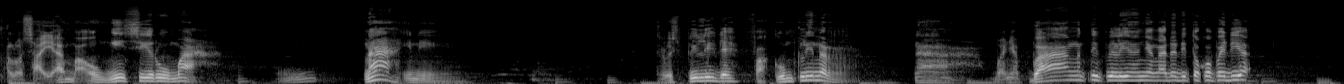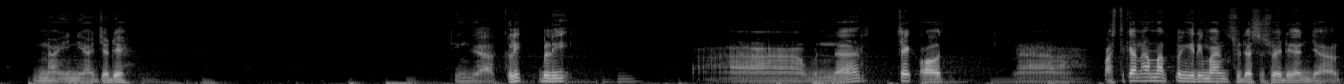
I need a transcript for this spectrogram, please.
Kalau saya mau ngisi rumah. Hmm. Nah, ini. Terus pilih deh vacuum cleaner. Nah, banyak banget nih pilihan yang ada di Tokopedia. Nah, ini aja deh. Tinggal klik beli. Ah, benar, check out. Nah, pastikan alamat pengiriman sudah sesuai dengan jadwal.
